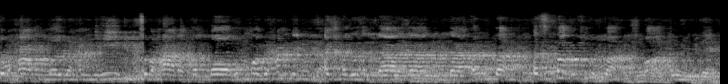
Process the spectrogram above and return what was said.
সুবহানাল্লাহি ওয়া বিহামদিহি, সুবহানাকাল্লাহুম্মা ওয়া বিহামদিক আশহাদু আন লা ইলাহা ইল্লা আনতা, আস্তাগফিরুকা ওয়া আতুবু ইলাইক।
